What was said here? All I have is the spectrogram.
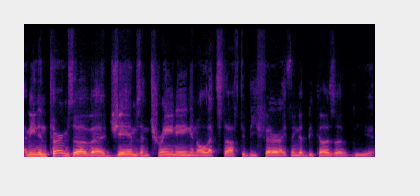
I mean, in terms of uh, gyms and training and all that stuff, to be fair, I think that because of the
